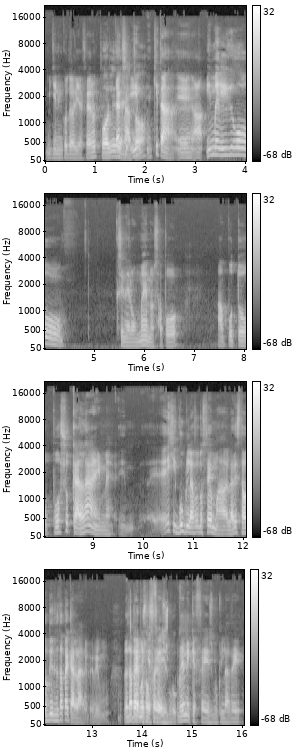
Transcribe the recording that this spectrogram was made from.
γενικότερα ενδιαφέρον. Πολύ δυνατό. ε, κοίτα, ε, α, είμαι λίγο ξενερωμένος θα πω από το πόσο καλά είναι. Ε, Έχει Google αυτό το θέμα. Δηλαδή στα audience δεν τα πάει καλά, ρε παιδί μου. Δεν τα Δεν πάει είναι όπως στο και Facebook. Facebook. Δεν είναι και Facebook δηλαδή.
